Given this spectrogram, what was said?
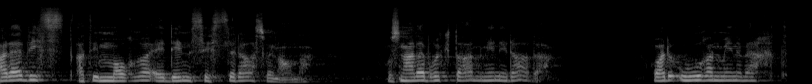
Hadde jeg visst at i morgen er din siste dag, Svein Arne, hvordan hadde jeg brukt dagen min i dag? da? Hva hadde ordene mine vært?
